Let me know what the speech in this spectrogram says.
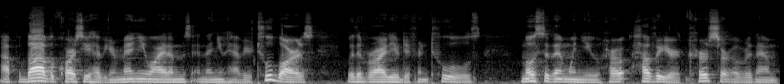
Up above, of course, you have your menu items, and then you have your toolbars with a variety of different tools. Most of them, when you ho hover your cursor over them,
